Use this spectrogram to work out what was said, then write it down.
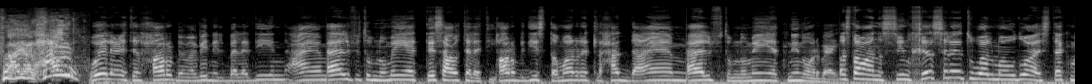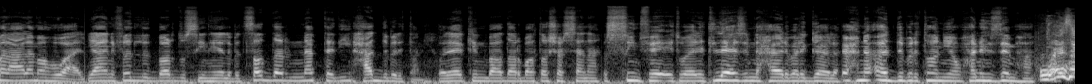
فهي الحرب! ولعت الحرب ما بين البلدين عام 1839 الحرب دي استمرت لحد عام 1842 بس طبعا الصين خسرت والموضوع استكمل على ما هو عليه يعني فضلت برضو الصين هي اللي بتصدر النبتة دي لحد بريطانيا. ولكن بعد 14 سنة الصين فاقت وقالت لازم نحارب يا رجالة. إحنا قد بريطانيا وهنهزمها. وإذا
